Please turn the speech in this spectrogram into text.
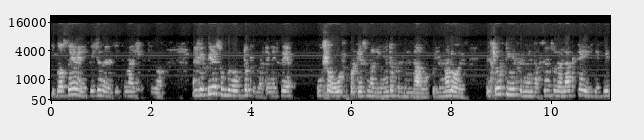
y posee beneficios en el sistema digestivo. El kefir es un producto que pertenece a un yogur porque es un alimento fermentado, pero no lo es. El yogur tiene fermentación solo láctea y el kefir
